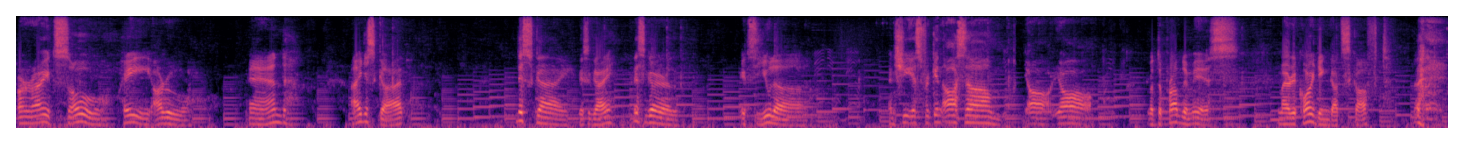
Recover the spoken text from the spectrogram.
Alright, so, hey Aru. And I just got this guy, this guy, this girl. It's Eula, And she is freaking awesome! Yo, yo. But the problem is, my recording got scuffed.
